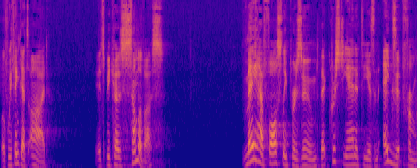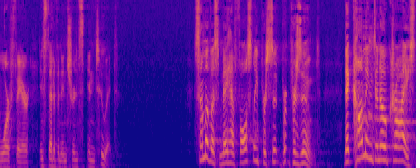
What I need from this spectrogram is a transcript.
Well, if we think that's odd, it's because some of us may have falsely presumed that Christianity is an exit from warfare instead of an entrance into it. Some of us may have falsely presumed that coming to know Christ,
